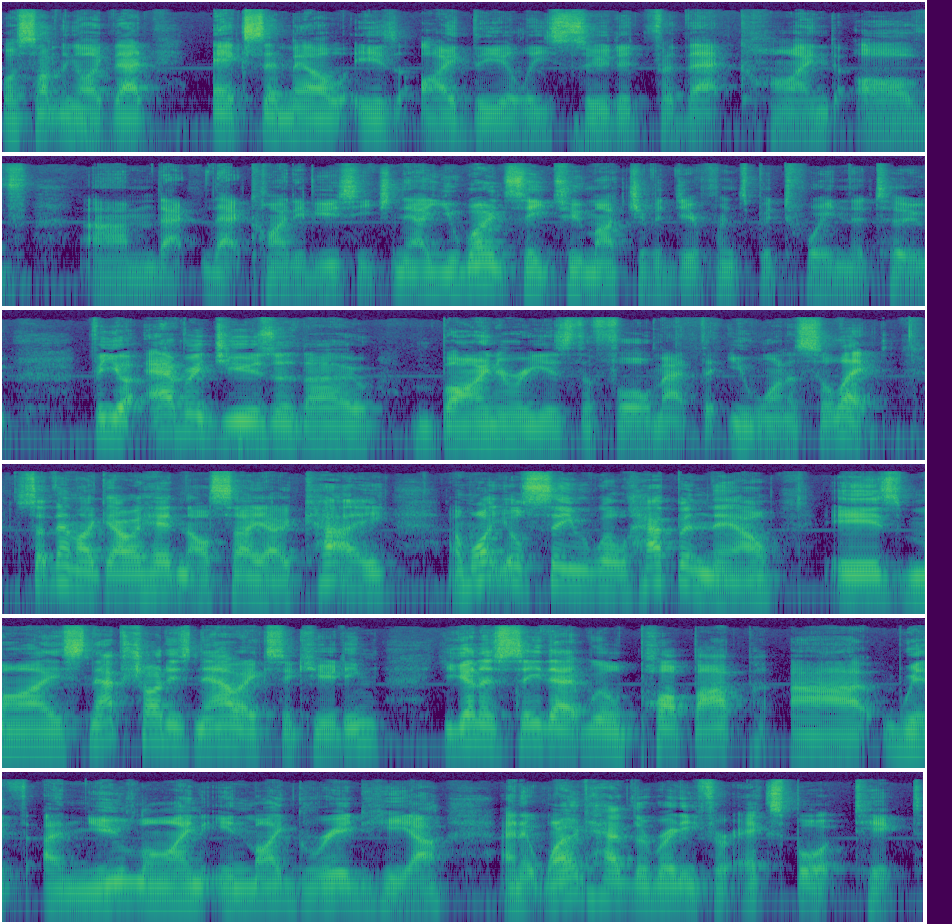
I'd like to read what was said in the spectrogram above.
or something like that XML is ideally suited for that kind of um, that, that kind of usage. Now, you won't see too much of a difference between the two. For your average user, though, binary is the format that you want to select. So then I go ahead and I'll say OK. And what you'll see will happen now is my snapshot is now executing. You're going to see that will pop up uh, with a new line in my grid here. And it won't have the ready for export ticked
